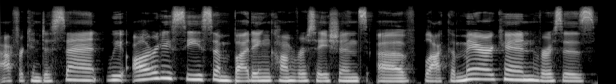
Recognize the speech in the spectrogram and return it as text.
African descent. We already see some budding conversations of Black American versus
